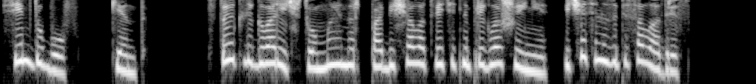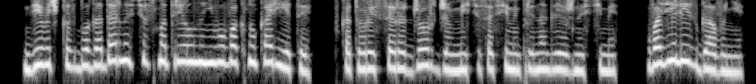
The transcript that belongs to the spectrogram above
Семь дубов, Кент. Стоит ли говорить, что Мейнард пообещал ответить на приглашение и тщательно записал адрес? Девочка с благодарностью смотрела на него в окно кареты, в которой сэра Джорджа вместе со всеми принадлежностями увозили из гавани,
